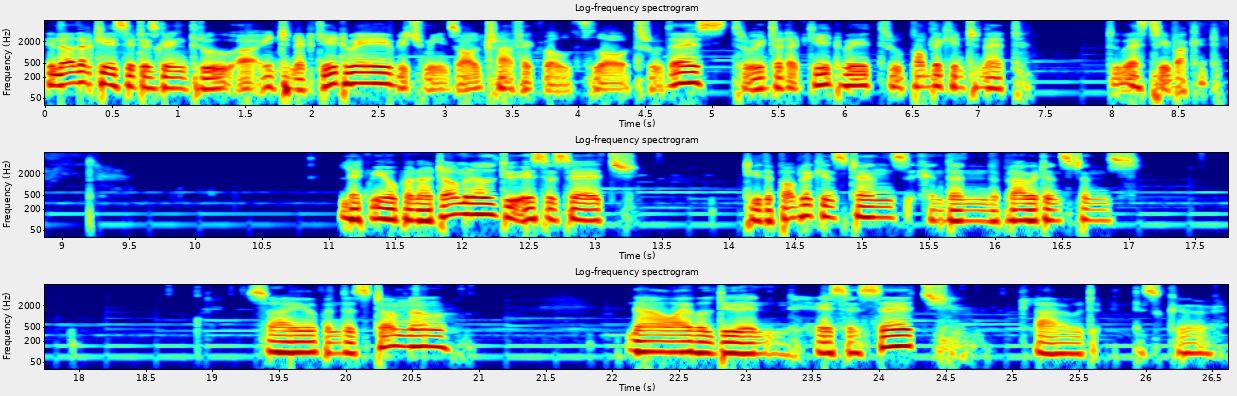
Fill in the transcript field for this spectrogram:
In the other case, it is going through uh, internet gateway, which means all traffic will flow through this, through internet gateway, through public internet to S3 bucket. Let me open a terminal to SSH to the public instance and then the private instance. So I open this terminal. Now I will do an SSH cloud underscore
